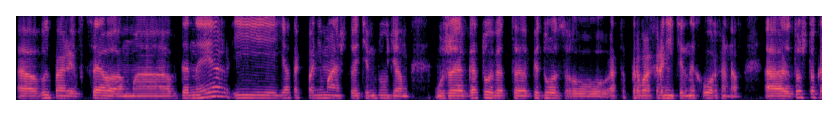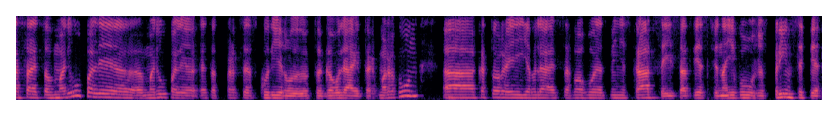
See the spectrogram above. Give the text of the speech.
Э, выборы в целом э, в ДНР, и я так понимаю, что этим людям уже готовят э, подозру от правоохранительных органов. То, что касается в Мариуполе, в Мариуполе этот процесс курирует Гауляй Тармаргун, который является главой администрации, и, соответственно, его уже в принципе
